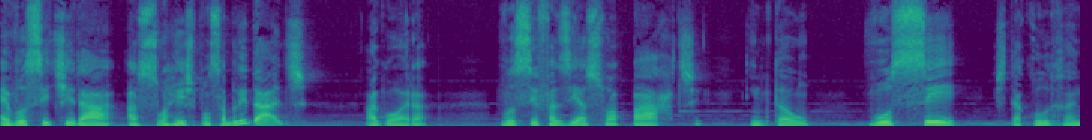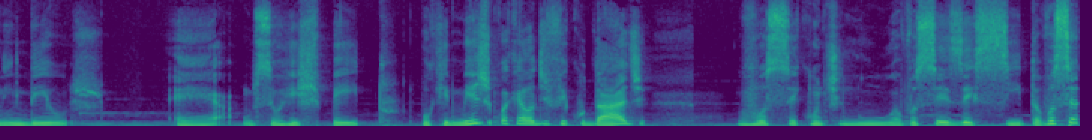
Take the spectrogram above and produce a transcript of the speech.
é você tirar a sua responsabilidade. Agora, você fazer a sua parte. Então, você está colocando em Deus é, o seu respeito. Porque mesmo com aquela dificuldade, você continua, você exercita, você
